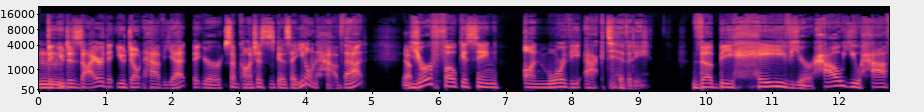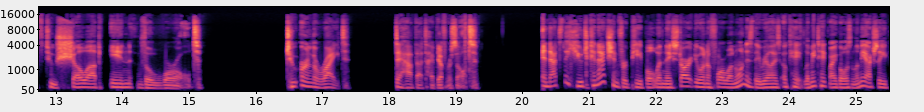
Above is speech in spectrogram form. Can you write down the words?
mm. that you mm. desire that you don't have yet, that your subconscious is going to say, you don't have that. Yep. You're focusing on more the activity, the behavior, how you have to show up in the world to earn the right to have that type yep. of result. And that's the huge connection for people when they start doing a 411 is they realize, okay, let me take my goals and let me actually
